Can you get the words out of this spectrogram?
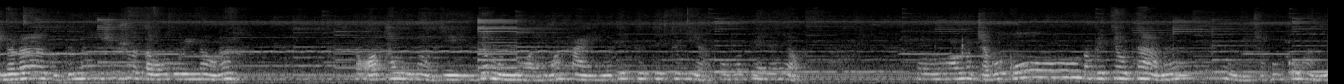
chỉ nó là của cái nó rút rút tàu hôi nó nè. Tàu thông nó gì cho một loại món này nó cái cái cái cái gì à không có tiền nữa nhở nó nó chả có cố, nó bị châu thả nữa chả có cố hẳn. Đi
